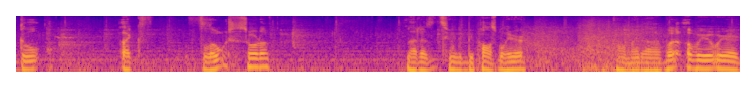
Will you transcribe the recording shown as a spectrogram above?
gl- like float sort of. That doesn't seem to be possible here. Oh my god, what we we're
